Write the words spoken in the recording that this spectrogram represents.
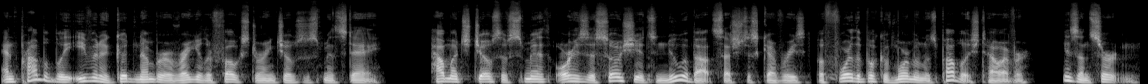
and probably even a good number of regular folks during Joseph Smith's day. How much Joseph Smith or his associates knew about such discoveries before the Book of Mormon was published, however, is uncertain.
